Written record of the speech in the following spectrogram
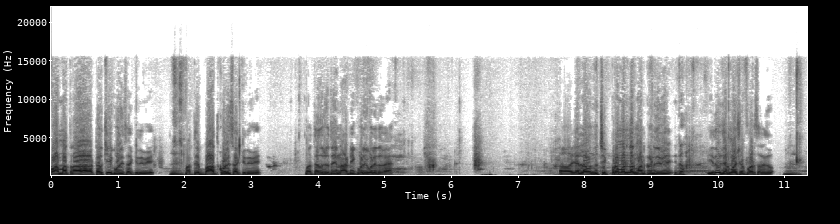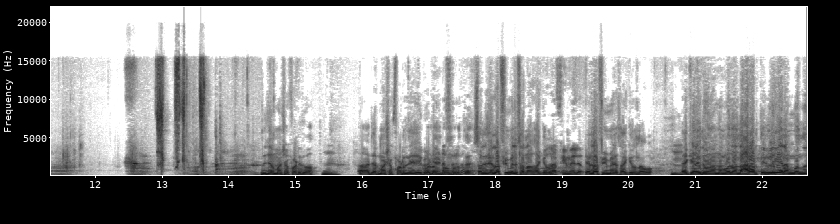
ಫಾರ್ಮ್ ಹತ್ರ ಟರ್ಕಿ ಕೋಳಿ ಸಾಕಿದೀವಿ ಮತ್ತೆ ಬಾತ್ ಕೋಳಿ ಸಾಕಿದೀವಿ ಮತ್ತೆ ಅದ್ರ ಜೊತೆಗೆ ನಾಟಿ ಕೋಳಿಗಳಿದಾವೆ. ಎಲ್ಲ ಒಂದು ಚಿಕ್ಕ ಪ್ರಮಾಣದಲ್ಲಿ ಮಾಡ್ಕೊಂಡಿದೀವಿ. ಇದು? ಇದು ಜರ್ಮನ್ ಶೆಫರ್ಡ್ ಸರ್ ಇದು. ಇದು ಜರ್ಮನ್ ಶೆಫರ್ಡ್ ಇದು. ಜರ್ಮನ್ ಶೆಫರ್ಡ್ ಅಲ್ಲಿ ಗೋಲ್ಡನ್ ಬ್ರೌನ್ ಬರುತ್ತೆ. ಸರ್ ಎಲ್ಲ ಫಿಮೇಲ್ ಸರ್ ನಾವು ಹಾಕಿರೋದು? ಫಿಮೇಲ್ ಎಲ್ಲ ಫೀಮೇಲ್ ಹಾಕಿರೋದು ನಾವು. ಯಾಕೆಂದ್ರೆ ಇದು ನಮ್ಗೊಂದು ಒಂದು ಆರಾರು ತಿಂಗಳಿಗೆ ನಮ್ಗೊಂದು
